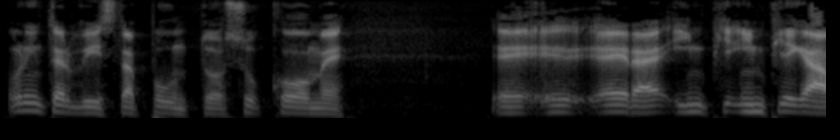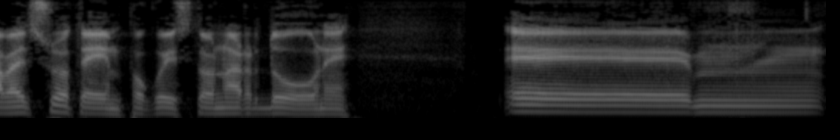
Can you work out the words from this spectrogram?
Un'intervista appunto su come eh, eh era, impiegava il suo tempo questo Nardone. Ehm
